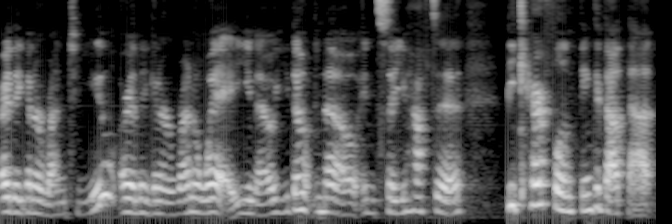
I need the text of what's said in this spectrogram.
are they going to run to you or are they going to run away? You know, you don't know. And so you have to be careful and think about that.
